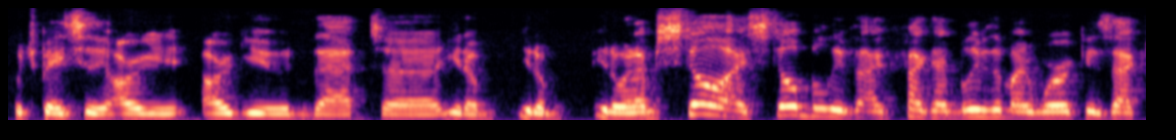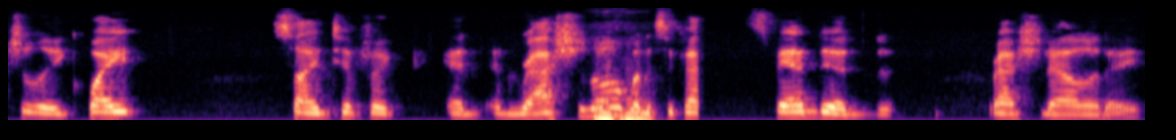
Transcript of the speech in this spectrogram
which basically argued, argued that uh, you know you know you know and I'm still I still believe that in fact I believe that my work is actually quite scientific and, and rational, mm-hmm. but it's a kind of expanded rationality.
